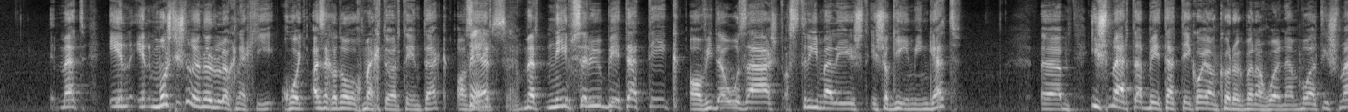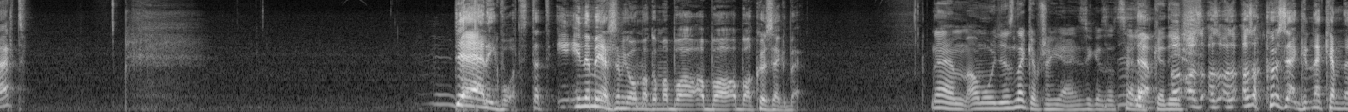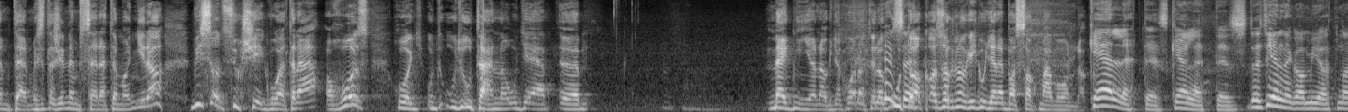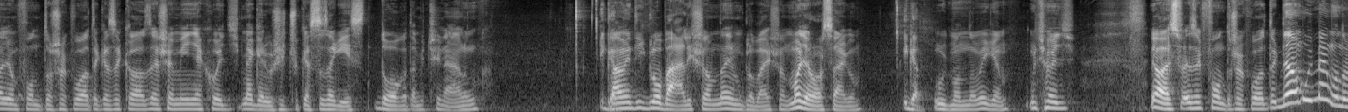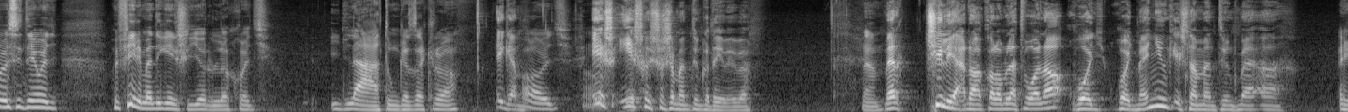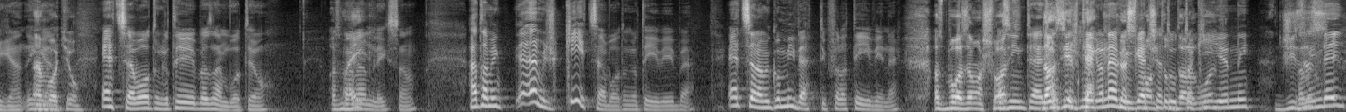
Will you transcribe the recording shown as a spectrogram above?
mert én, én most is nagyon örülök neki, hogy ezek a dolgok megtörténtek, azért, Persze. mert népszerűbbé tették a videózást, a streamelést és a gaminget. Öm, ismertebbé tették olyan körökben, ahol nem volt ismert. De elég volt. Tehát én nem érzem jól magam abba, abba, abba a közegbe. Nem, amúgy ez nekem se hiányzik, ez a Nem, celebkedés. az, az, az, az a közeg nekem nem természetes, én nem szeretem annyira, viszont szükség volt rá ahhoz, hogy úgy, úgy utána ugye ö, megnyíljanak gyakorlatilag Persze. utak azoknak, akik ugyanebben a szakmában vannak. Kellett ez, kellett ez. De tényleg amiatt nagyon fontosak voltak ezek az események, hogy megerősítsük ezt az egész dolgot, amit csinálunk. Igen, Mármint így globálisan, nem globálisan, Magyarországon. igen. Úgy mondom, igen. Úgyhogy, ja, ez, ezek fontosak voltak. De amúgy megmondom őszintén, hogy, hogy félig meddig én is így örülök, hogy így leálltunk ezekről. igen. Valahogy És, és hogy sosem mentünk a tévébe. nem. Mert csilliárd alkalom lett volna, hogy, hogy menjünk, és nem mentünk, mert uh, Igen, igen. nem volt jó. Egyszer voltunk a tévében, az nem volt jó. Az Már melyik? emlékszem. Hát amíg, nem is, kétszer voltunk a tévébe. Egyszer, amikor mi vettük fel a tévének Az borzalmas volt. az de interjút, az és még a nevünket se tudta kiírni. Jesus. Na mindegy.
